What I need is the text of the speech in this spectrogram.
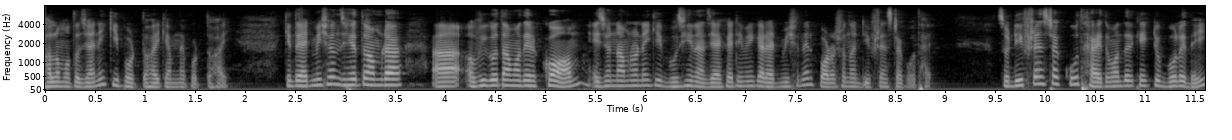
ভালো মতো জানি কি পড়তে হয়, কেমনে পড়তে হয়। কিন্তু অ্যাডমিশন যেহেতু আমরা অভিজ্ঞতা আমাদের কম এই জন্য আমরা অনেকে বুঝি না যে একাডেমিক আর অ্যাডমিশনের পড়াশোনার ডিফারেন্সটা কোথায়। সো ডিফারেন্সটা কোথায় তোমাদেরকে একটু বলে দেই।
